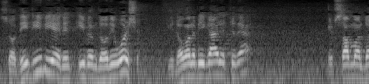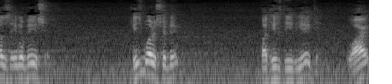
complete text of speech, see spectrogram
So they deviated even though they worship. You don't want to be guided to that. If someone does innovation he's worshiping but he's deviated why?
